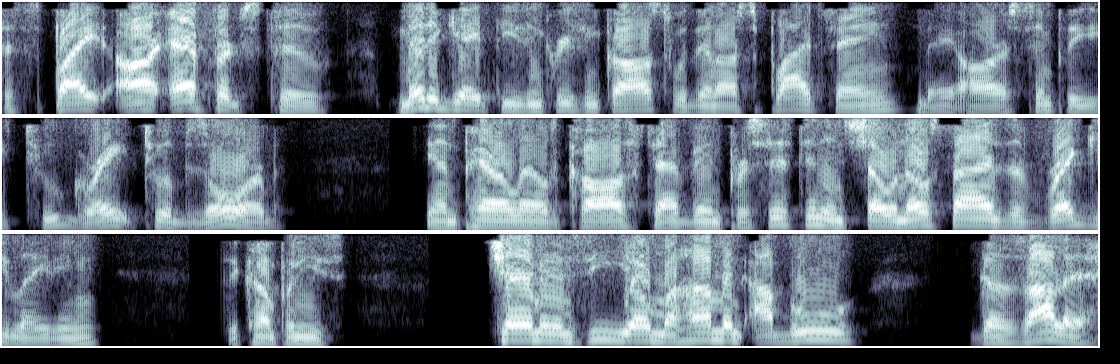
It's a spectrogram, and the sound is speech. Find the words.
Despite our efforts to mitigate these increasing costs within our supply chain, they are simply too great to absorb. The unparalleled costs have been persistent and show no signs of regulating. The company's chairman and CEO Mohammed Abu Ghazaleh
